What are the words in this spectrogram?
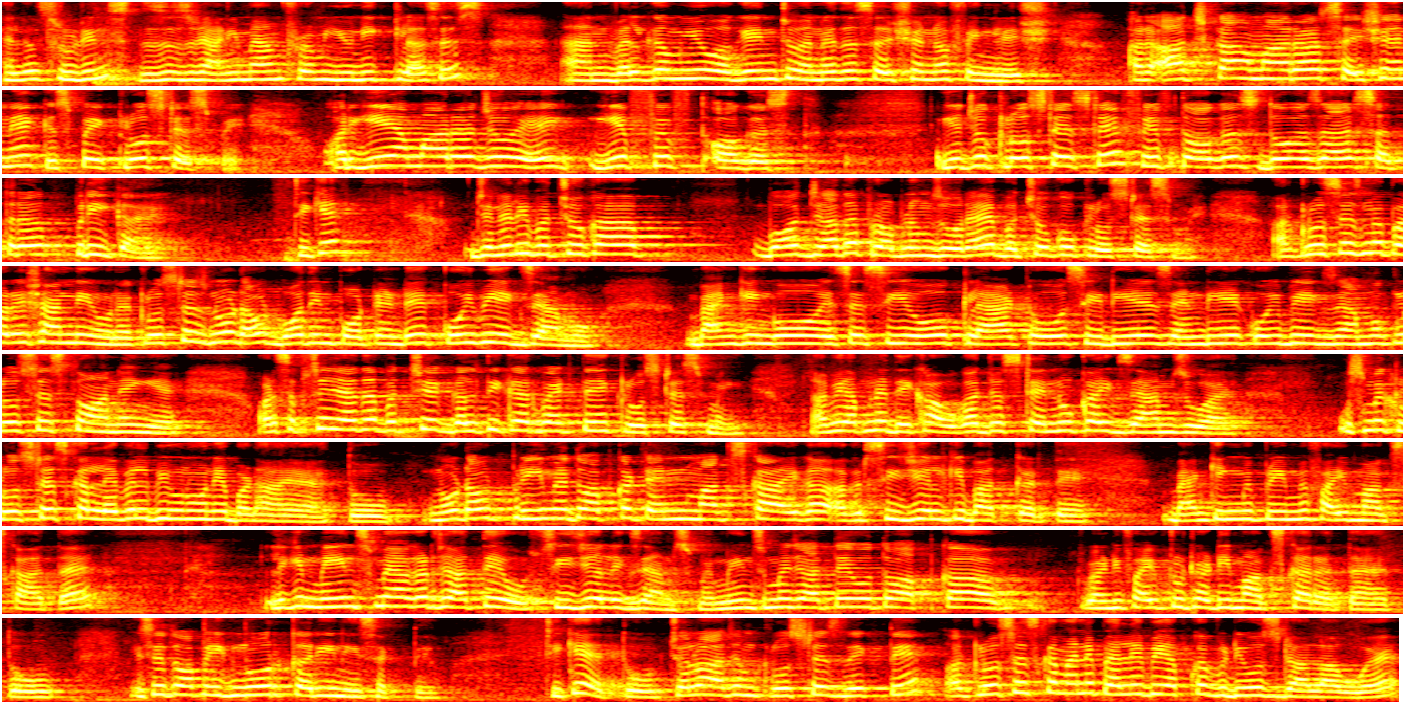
Hello students, this is Rani ma'am from Unique Classes and welcome you again to another session of English. और आज का हमारा session है किस पे? क्लोज टेस्ट पे। और ये हमारा जो है ये फिफ्थ अगस्त ये जो क्लोज टेस्ट है फिफ्थ अगस्त 2017 प्री का है। ठीक है? जनरली बच्चों का बहुत ज़्यादा प्रॉब्लम्स हो रहा है बच्चों को क्लोज टेस्ट में। और क्लोज टेस्ट में परेशान नहीं होना। है क्लोज टेस्ट नो डाउट बहुत इंपॉर्टेंट है कोई भी एग्ज़ाम हो। बैंकिंग हो एसएससी हो क्लैट हो सीडीएस एनडीए कोई भी एग्ज़ाम हो क्लोज टेस्ट तो आना ही है। और सबसे ज़्यादा बच्चे गलती कर बैठते हैं क्लोज टेस्ट में ही। अभी आपने देखा होगा, जो स्टेनो का एग्ज़ाम्स हुआ है, उसमें क्लोज टेस्ट का लेवल भी उन्होंने बढ़ाया है। तो नो डाउट प्री में तो आपका टेन मार्क्स का आएगा, अगर सी जी एल की बात करते हैं। बैंकिंग में प्री में फाइव मार्क्स का आता है। लेकिन मेंस में अगर जाते हो सी जी एल एग्ज़ाम्स में मेंस में जाते हो तो आपका 25 टू 30 मार्क्स का रहता है। तो इसे तो आप इग्नोर कर ही नहीं सकते हो। ठीक है? तो चलो, आज हम क्लोज टेस्ट देखते हैं। और क्लोज टेस्ट का मैंने पहले भी आपका वीडियोस डाला हुआ है।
